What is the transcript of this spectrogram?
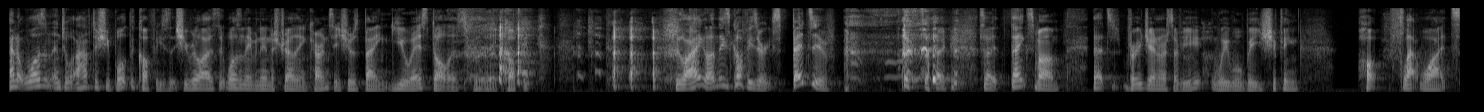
and it wasn't until after she bought the coffees that she realized it wasn't even in Australian currency. She was paying US dollars for the coffee. She's like, hang on, these coffees are expensive. so, so thanks, Mum. That's very generous of you. We will be shipping hot flat whites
